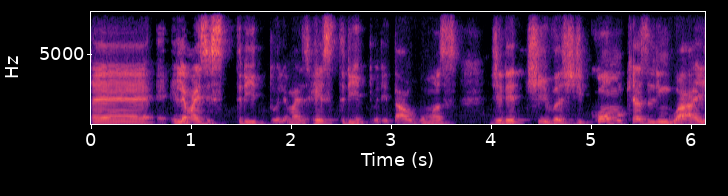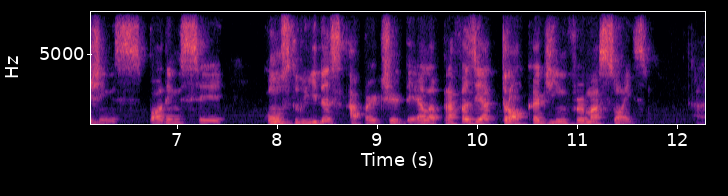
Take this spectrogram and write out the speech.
é, ele é mais estrito, ele é mais restrito, ele dá algumas diretivas de como que as linguagens podem ser construídas a partir dela para fazer a troca de informações. Tá?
